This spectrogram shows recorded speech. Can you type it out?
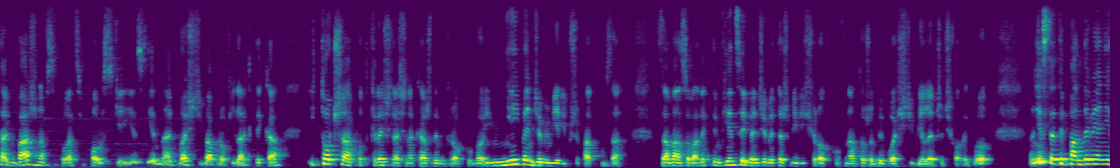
tak ważna w sytuacji polskiej jest jednak właściwa profilaktyka i to trzeba podkreślać na każdym kroku, bo im mniej będziemy mieli przypadków za, zaawansowanych, tym więcej będziemy też mieli środków na to, żeby właściwie leczyć chorych. Bo no niestety pandemia nie,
